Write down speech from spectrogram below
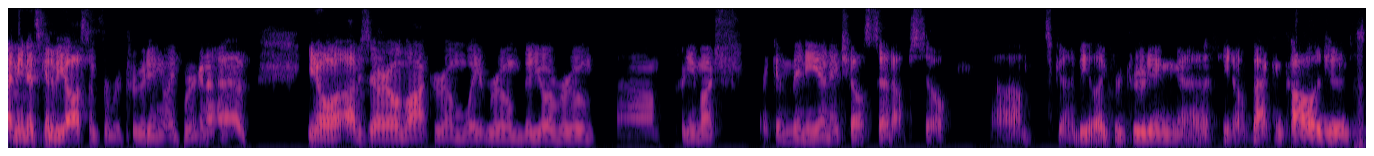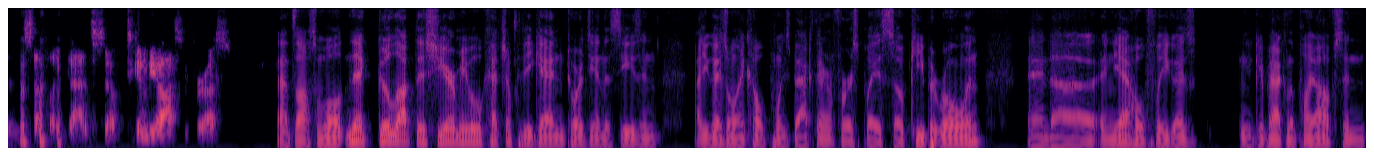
I mean it's going to be awesome for recruiting. Like we're going to have, you know, obviously our own locker room, weight room, video room, um, pretty much like a mini NHL setup. So um, it's going to be like recruiting, uh, you know, back in colleges and stuff like that. So it's going to be awesome for us. That's awesome. Well, Nick, good luck this year. Maybe we'll catch up with you again towards the end of the season. Uh, you guys are only a couple points back there in first place, so keep it rolling And uh, and yeah, hopefully you guys get back in the playoffs and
